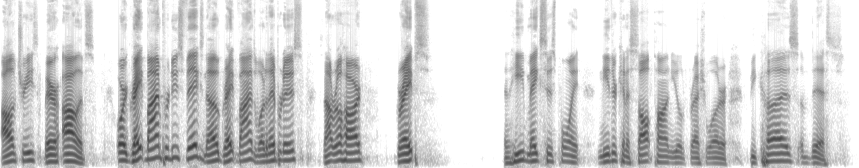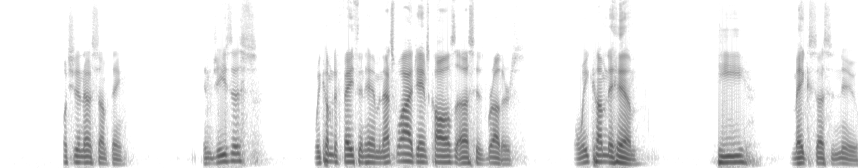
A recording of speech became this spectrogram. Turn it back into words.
Olive trees bear olives. Or grapevine produce figs? No, grapevines, what do they produce? It's not real hard. Grapes. And he makes his point neither can a salt pond yield fresh water because of this. I want you to know something. In Jesus, we come to faith in him, and that's why James calls us his brothers. When we come to him, he makes us new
